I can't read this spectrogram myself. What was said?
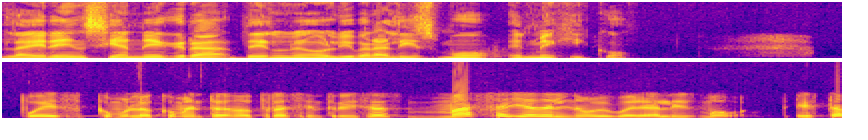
la herencia negra del neoliberalismo en México. Pues como lo he comentado en otras entrevistas, más allá del neoliberalismo, esta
